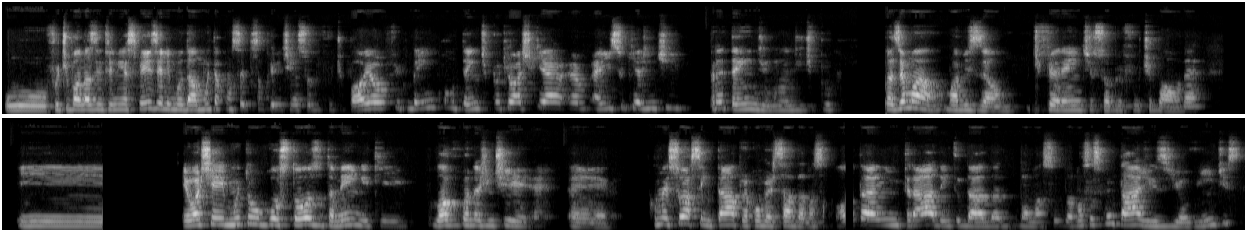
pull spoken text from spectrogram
o futebol nas entrelinhas fez ele mudar muito a concepção que ele tinha sobre futebol, e eu fico bem contente, porque eu acho que é, é, é isso que a gente pretende, né, de tipo trazer uma, uma visão diferente sobre o futebol, né? E eu achei muito gostoso também que logo quando a gente é, começou a sentar para conversar da nossa pauta, entrar dentro da, da, da nossa, das nossas contagens de ouvintes,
